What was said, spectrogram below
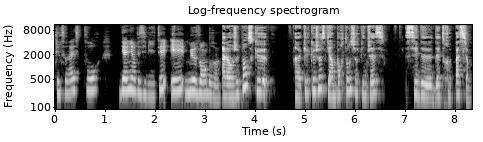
Pinterest pour gagner en visibilité et mieux vendre? Alors, je pense que quelque chose qui est important sur Pinterest, c'est d'être patient.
